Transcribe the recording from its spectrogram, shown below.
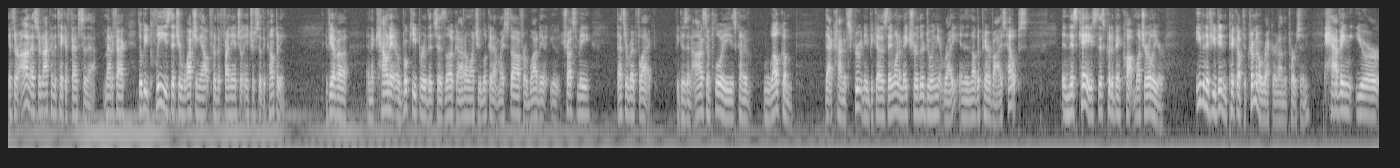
If they're honest, they're not going to take offense to that. Matter of fact, they'll be pleased that you're watching out for the financial interests of the company. If you have a an accountant or bookkeeper that says, "Look, I don't want you looking at my stuff," or "Why don't you trust me?" That's a red flag, because an honest employee is going to welcome that kind of scrutiny because they want to make sure they're doing it right, and another pair of eyes helps. In this case, this could have been caught much earlier even if you didn't pick up the criminal record on the person, having your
